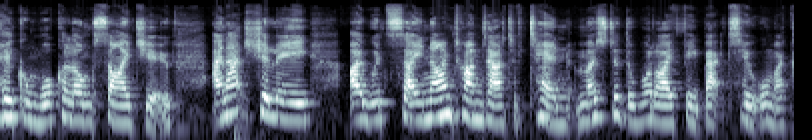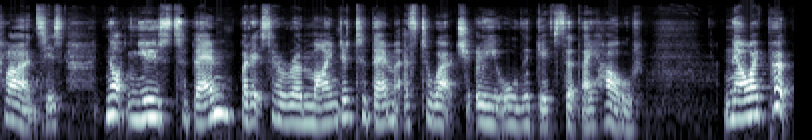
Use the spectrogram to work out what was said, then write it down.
who can walk alongside you and actually I would say nine times out of ten, most of the what I feed back to all my clients is not news to them, but it's a reminder to them as to actually all the gifts that they hold. Now, I put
